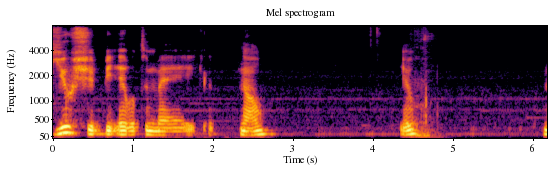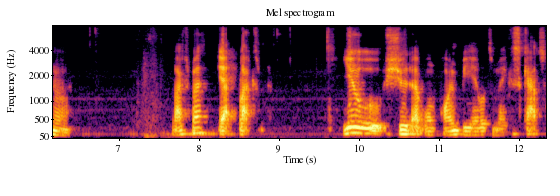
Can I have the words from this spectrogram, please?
you should be able to make... No. You? No. Blacksmith? Yeah, blacksmith. You should at one point be able to make a scout's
